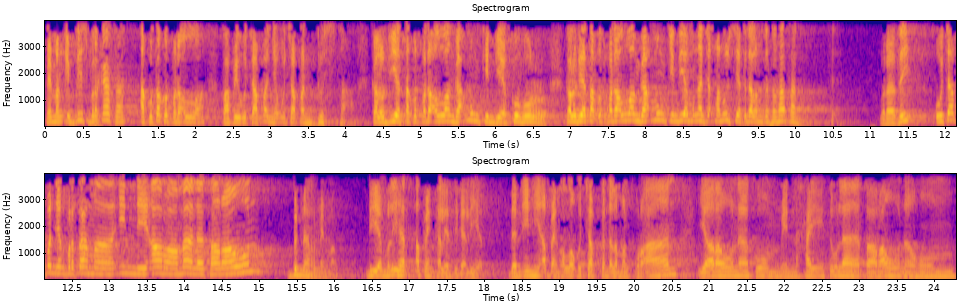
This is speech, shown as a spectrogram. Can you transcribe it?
Memang iblis berkata, aku takut pada Allah. Tapi ucapannya ucapan dusta. Kalau dia takut pada Allah, nggak mungkin dia kufur. Kalau dia takut pada Allah, nggak mungkin dia mengajak manusia ke dalam kesesatan. Berarti ucapan yang pertama, ini ara taraun, benar memang. Dia melihat apa yang kalian tidak lihat. Dan ini apa yang Allah ucapkan dalam Al-Quran. Yarawnakum min haithu la tarawnahum.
